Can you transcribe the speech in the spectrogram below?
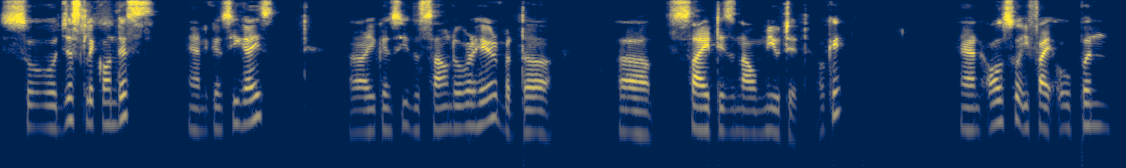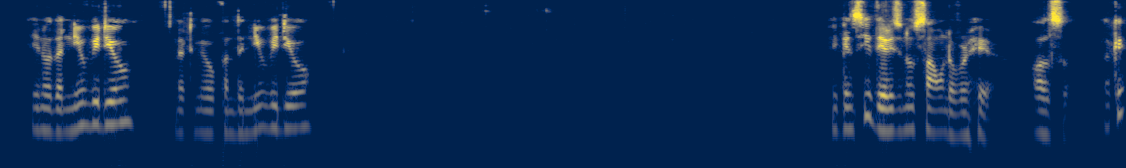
So just click on this. And you can see guys uh, you can see the sound over here but the uh, site is now muted okay? And also if I open you know the new video let me open the new video. You can see there is no sound over here also okay?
